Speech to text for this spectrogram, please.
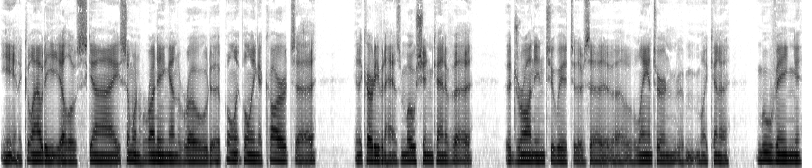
in a cloudy yellow sky, someone running on the road, uh, pulling, pulling a cart, uh, and the cart even has motion kind of uh, uh drawn into it. There's a, a lantern, um, like kind of moving.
